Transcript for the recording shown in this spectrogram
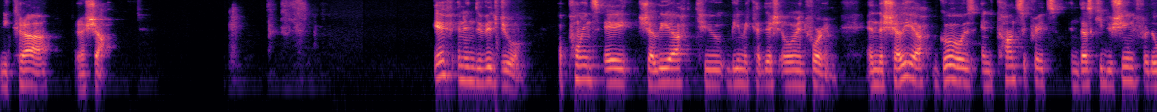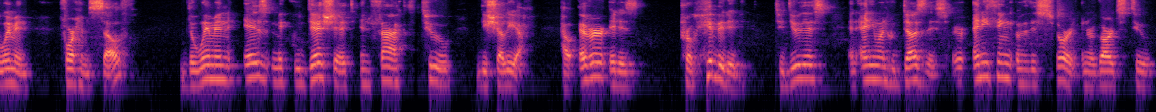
נקרא רשע. If an individual appoints a shaliach to be mekadesh a woman for him, and the shaliach goes and consecrates and does kiddushin for the women for himself, the women is mikudeshet in fact to the shaliach. However, it is prohibited to do this, and anyone who does this or anything of this sort in regards to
